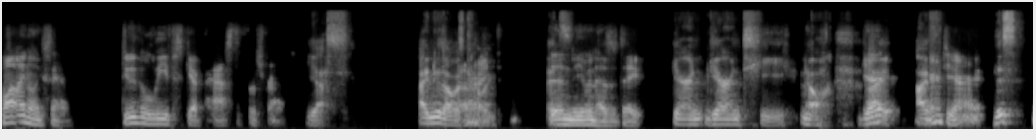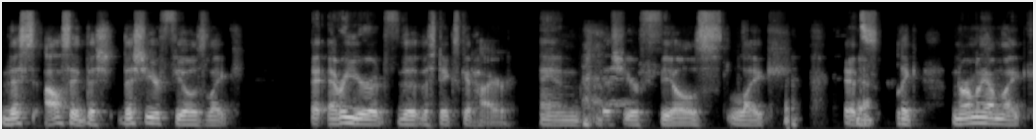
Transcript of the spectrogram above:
Finally, Sam, do the Leafs get past the first round? Yes. I knew that was All coming. Right. Didn't even hesitate. guarantee. No. Guarantee. I, guarantee. All right. This this I'll say this this year feels like every year the, the stakes get higher and this year feels like it's yeah. like normally I'm like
